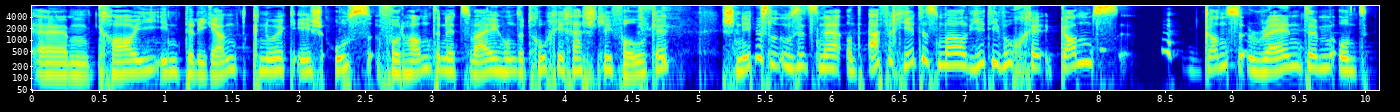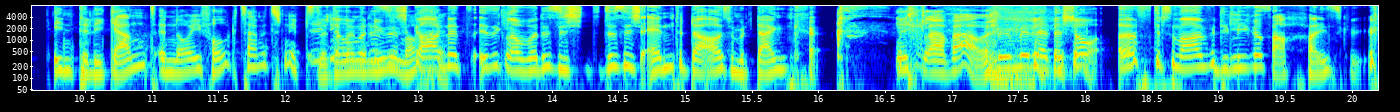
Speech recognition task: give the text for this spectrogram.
ähm, KI intelligent genug ist, aus vorhandenen 200 Küchenkästchen-Folgen Schnipsel rauszunehmen und einfach jedes Mal, jede Woche ganz, ganz random und intelligent eine neue Folge zusammenzuschnipseln. Ich glaube, das ist gar nicht, ich glaube, das ist, das ist eher da, als wir denken. Ich glaube auch. Weil wir reden schon öfters mal über die gleichen Sachen, habe ich das Gefühl.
